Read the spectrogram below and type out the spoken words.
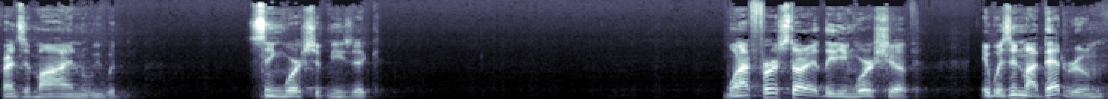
Friends of mine, we would sing worship music. When I first started leading worship, it was in my bedroom.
